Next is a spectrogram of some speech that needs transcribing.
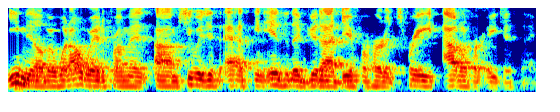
email, but what I read from it, um, she was just asking, is it a good idea for her to trade out of her HSA?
